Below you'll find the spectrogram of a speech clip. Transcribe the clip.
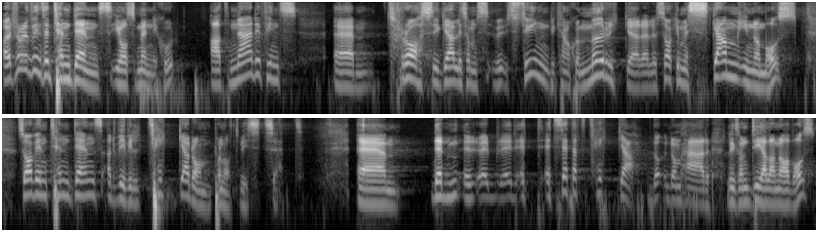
Jag tror det finns en tendens i oss människor att när det finns eh, trasiga liksom, synd, kanske mörker eller saker med skam inom oss, så har vi en tendens att vi vill täcka dem på något visst sätt. Ehm, eh, det ett, ett, sätt att täcka de här liksom delarna av oss.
